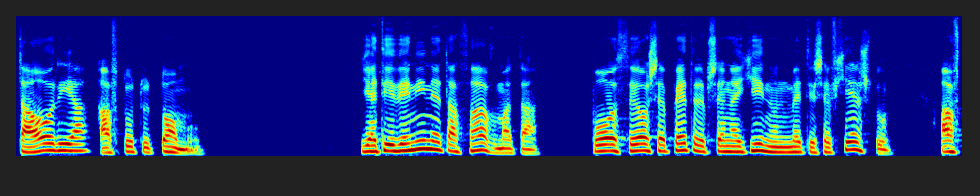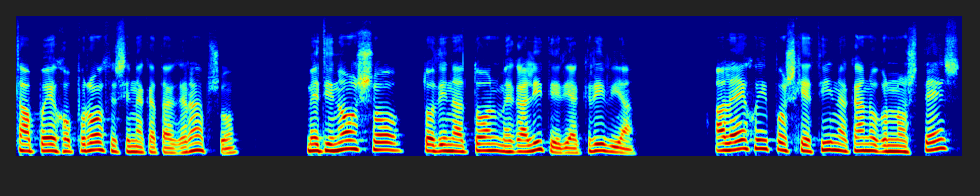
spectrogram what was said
τα όρια αυτού του τόμου. Γιατί δεν είναι τα θαύματα που ο Θεός επέτρεψε να γίνουν με τις ευχές Του, αυτά που έχω πρόθεση να καταγράψω, με την όσο το δυνατόν μεγαλύτερη ακρίβεια, αλλά έχω υποσχεθεί να κάνω γνωστές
